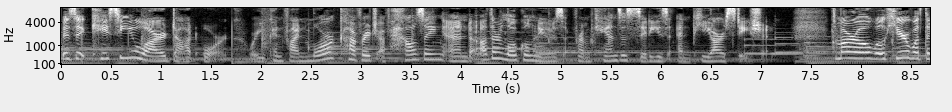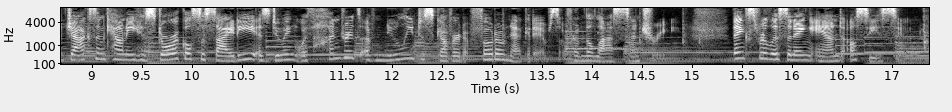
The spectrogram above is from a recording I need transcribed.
visit kcur.org, where you can find more coverage of housing and other local news from Kansas City's NPR station. Tomorrow, we'll hear what the Jackson County Historical Society is doing with hundreds of newly discovered photo negatives from the last century. Thanks for listening, and I'll see you soon.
